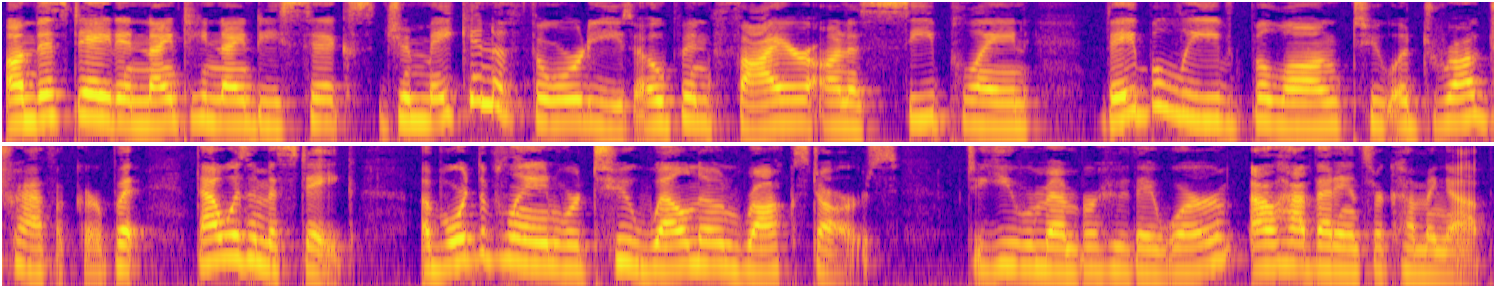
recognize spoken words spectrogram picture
On this date in 1996, Jamaican authorities opened fire on a seaplane they believed belonged to a drug trafficker, but that was a mistake. Aboard the plane were two well known rock stars. Do you remember who they were? I'll have that answer coming up.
